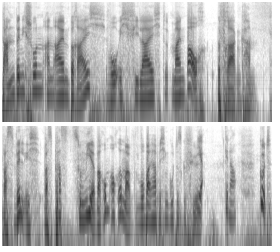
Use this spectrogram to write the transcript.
dann bin ich schon an einem Bereich, wo ich vielleicht meinen Bauch befragen kann. Was will ich? Was passt zu mir? Warum auch immer. Wobei habe ich ein gutes Gefühl. Ja, genau. Gut,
